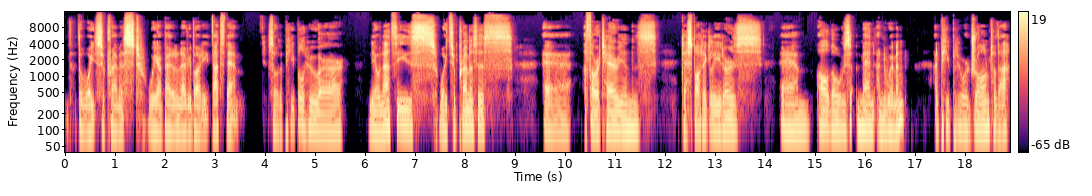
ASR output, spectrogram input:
the white supremacist, we are better than everybody. That's them. So the people who are neo Nazis, white supremacists, uh, authoritarians, despotic leaders, um, all those men and women, and people who are drawn to that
